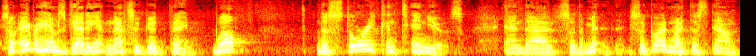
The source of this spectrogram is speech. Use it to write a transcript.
So Abraham's getting it, and that's a good thing. Well, the story continues. And uh, so, the, so go ahead and write this down.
